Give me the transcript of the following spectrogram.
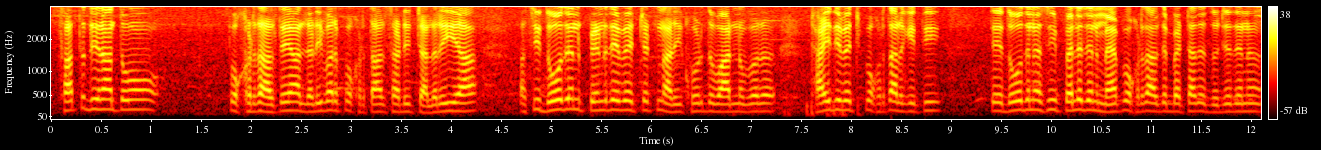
7 ਦਿਨਾਂ ਤੋਂ ਭੁੱਖ ਹੜਤਾਲ ਤੇ ਆ ਲੜੀਵਾਰ ਭੁੱਖ ਹੜਤਾਲ ਸਾਡੀ ਚੱਲ ਰਹੀ ਆ। ਅਸੀਂ 2 ਦਿਨ ਪਿੰਡ ਦੇ ਵਿੱਚ ਢਨਾਰੀ ਖੁਰਦ ਵਾਰਡ ਨੰਬਰ 28 ਦੇ ਵਿੱਚ ਭੁੱਖ ਹੜਤਾਲ ਕੀਤੀ। ਤੇ ਦੋ ਦਿਨ ਅਸੀਂ ਪਹਿਲੇ ਦਿਨ ਮੈਂ ਭੁੱਖ ਹੜਤਾਲ ਤੇ ਬੈਠਾ ਤੇ ਦੂਜੇ ਦਿਨ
